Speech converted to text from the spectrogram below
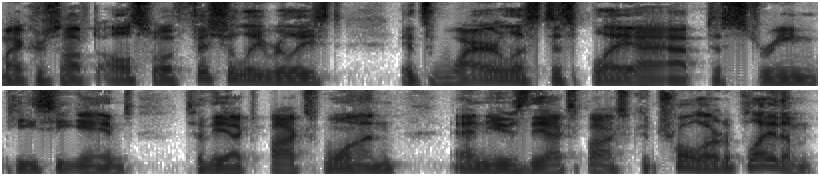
Microsoft also officially released its wireless display app to stream PC games to the Xbox One and use the Xbox controller to play them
